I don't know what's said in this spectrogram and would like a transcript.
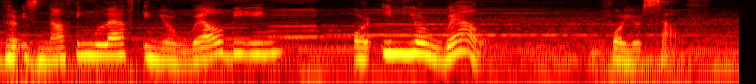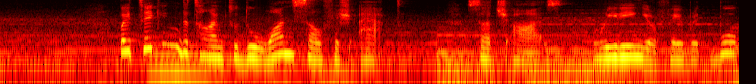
There is nothing left in your well being or in your well for yourself. By taking the time to do one selfish act, such as reading your favorite book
